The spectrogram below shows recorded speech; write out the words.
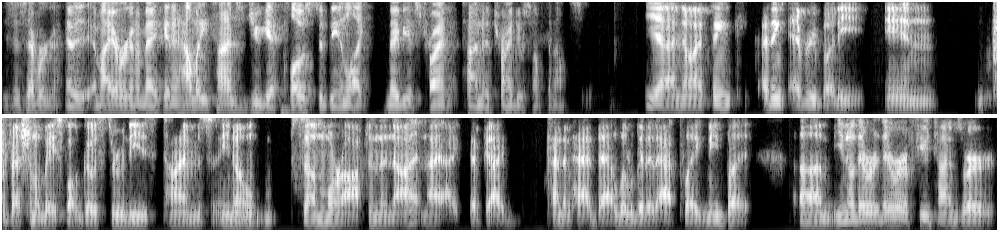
is this ever, am I ever going to make it? And how many times did you get close to being like, maybe it's trying time to try and do something else? Yeah, I know. I think, I think everybody in professional baseball goes through these times, you know, some more often than not. And I, I, I kind of had that a little bit of that plague me, but um, you know, there were, there were a few times where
